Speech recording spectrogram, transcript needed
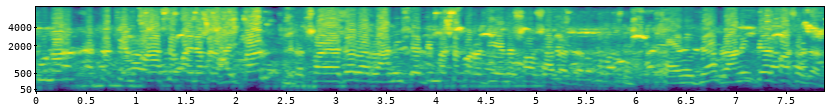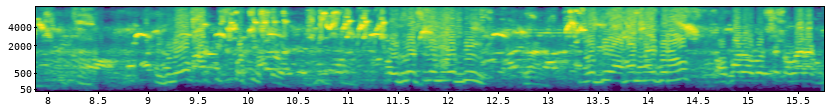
পুনর একটা টেম্পার আছে পাইনাপেল হাইপার এটা ছয় হাজার আর রানিং পেয়ার ডিম বাচ্চা করা ডিএনএ সহ সাত হাজার। আর এইটা রানিং পেয়ার পাঁচ হাজার। এগুলো আর পিস পঁচিশশো। এগুলো ছিল মুরব্বী? মুরব্বী অফার নাই কোনো? অফার অবশ্যই কমায় রাখব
